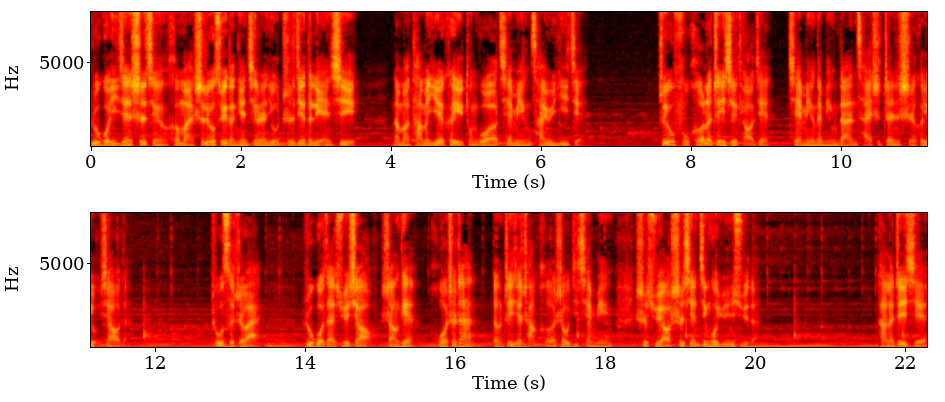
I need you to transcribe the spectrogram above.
如果一件事情和满十六岁的年轻人有直接的联系，那么他们也可以通过签名参与意见。只有符合了这些条件，签名的名单才是真实和有效的。除此之外，如果在学校、商店、火车站等这些场合收集签名，是需要事先经过允许的。看了这些，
